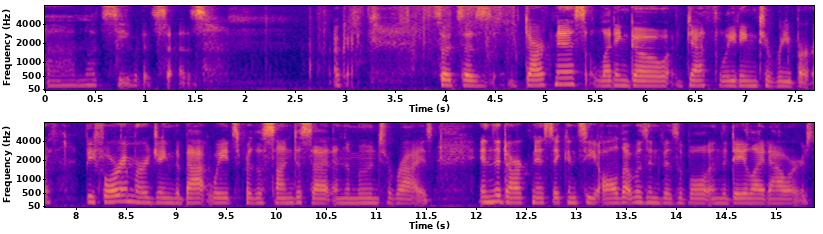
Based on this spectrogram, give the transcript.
Um, let's see what it says. Okay. So it says darkness, letting go, death leading to rebirth. Before emerging, the bat waits for the sun to set and the moon to rise. In the darkness, it can see all that was invisible in the daylight hours.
